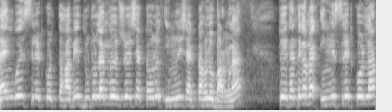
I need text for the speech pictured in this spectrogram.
ল্যাঙ্গুয়েজ সিলেক্ট করতে হবে। দুটো ল্যাঙ্গুয়েজ রয়েছে, একটা হলো ইংলিশ একটা হলো বাংলা। তো এখান থেকে আমরা ইংলিশ সিলেক্ট করলাম।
